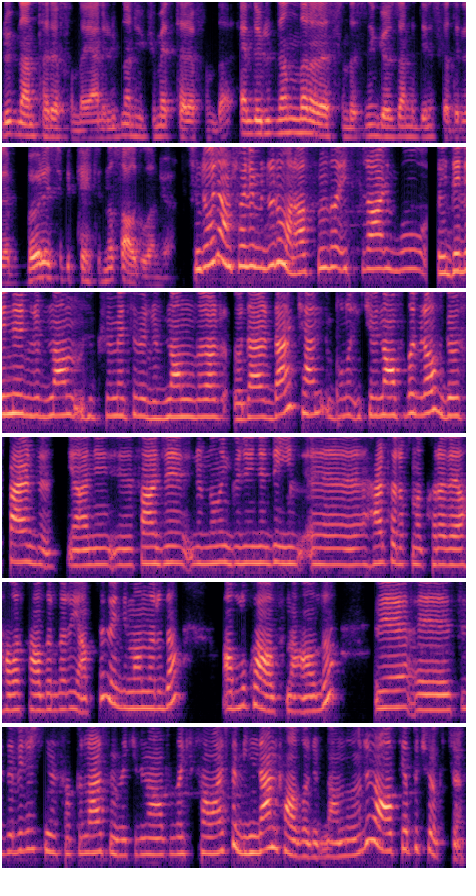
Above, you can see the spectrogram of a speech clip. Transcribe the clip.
Lübnan tarafında yani Lübnan hükümet tarafında hem de Lübnanlılar arasında sizin gözlemlediğiniz kadarıyla böylesi bir tehdit nasıl algılanıyor? Şimdi hocam şöyle bir durum var. Aslında İsrail bu bedelini Lübnan hükümeti ve Lübnanlılar öder derken bunu 2006'da biraz gösterdi. Yani e, sadece Lübnan'ın güneyine değil e, her tarafına kara ve hava saldırıları yaptı ve limanları da abluka altına aldı ve e, siz de bilirsiniz hatırlarsınız 2006'daki savaşta binden fazla Lübnanlı öldü ve altyapı çöktü.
